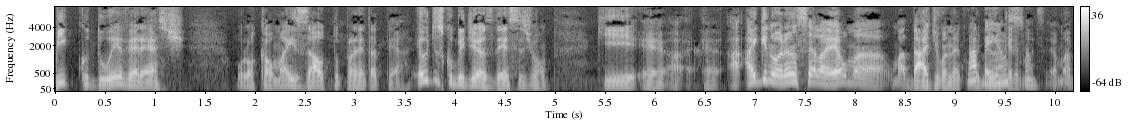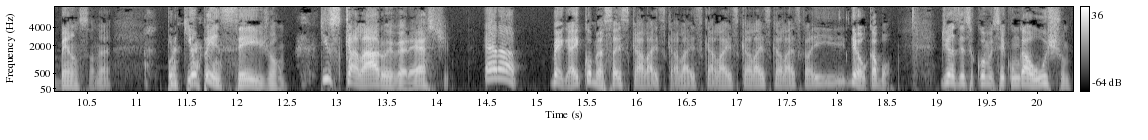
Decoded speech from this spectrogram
pico do Everest, o local mais alto do planeta Terra. Eu descobri dias desses, João, que é, a, é, a, a, ignorância ela é uma, uma dádiva, né? Como uma benção. É uma benção, né? Porque eu pensei, João, que escalar o Everest era pegar e começar a escalar, escalar, escalar, escalar, escalar, escalar, e deu, acabou. Dias desses eu conversei com um gaúcho,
